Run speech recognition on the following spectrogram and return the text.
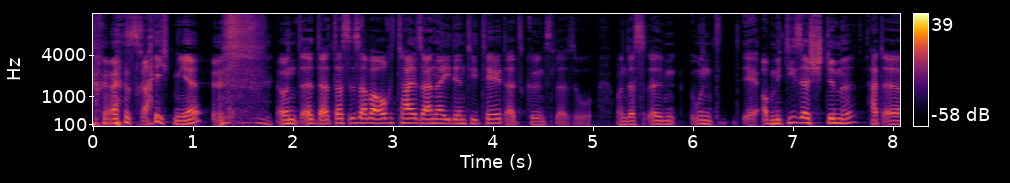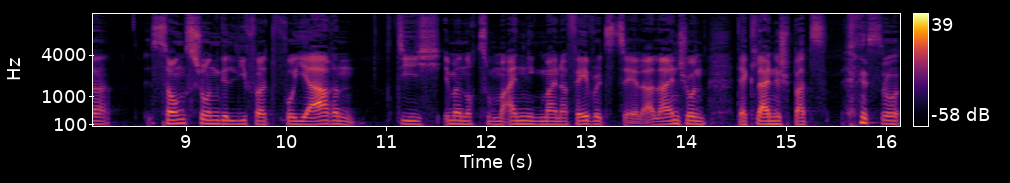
das reicht mir. Und äh, das ist aber auch Teil seiner Identität als Künstler so. Und das ähm, und äh, mit dieser Stimme hat er Songs schon geliefert vor Jahren, die ich immer noch zu einigen meiner Favorites zähle. Allein schon der kleine Spatz ist so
